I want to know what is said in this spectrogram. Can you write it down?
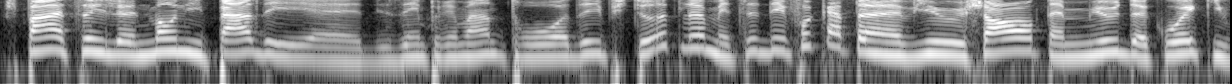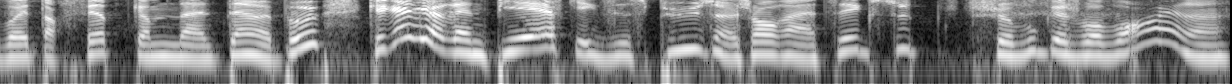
je pense, tu sais, le monde, il parle des, euh, des imprimantes 3D, puis tout, là, mais tu sais, des fois, quand t'as un vieux char, t'aimes mieux de quoi qui va être refait comme dans le temps un peu. Quelqu'un qui aurait une pièce qui n'existe plus, c'est un char antique, c'est chez vous que je vais voir? hein?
